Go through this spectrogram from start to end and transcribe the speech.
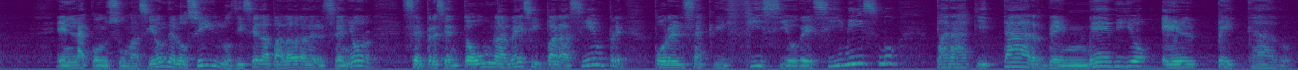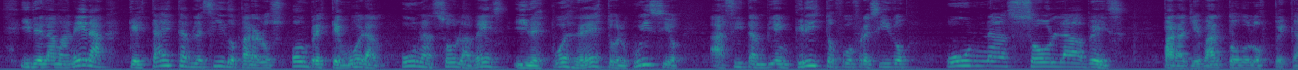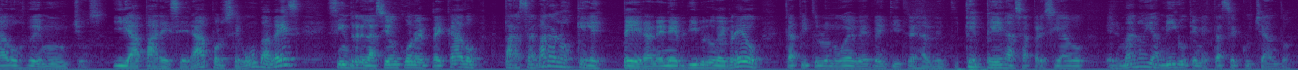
en la consumación de los siglos, dice la palabra del Señor, se presentó una vez y para siempre por el sacrificio de sí mismo para quitar de en medio el pecado. Y de la manera que está establecido para los hombres que mueran una sola vez y después de esto el juicio, así también Cristo fue ofrecido una sola vez para llevar todos los pecados de muchos y aparecerá por segunda vez sin relación con el pecado para salvar a los que le esperan en el libro de Hebreo capítulo 9 23 al 20. ¿Qué esperas apreciado hermano y amigo que me estás escuchando?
